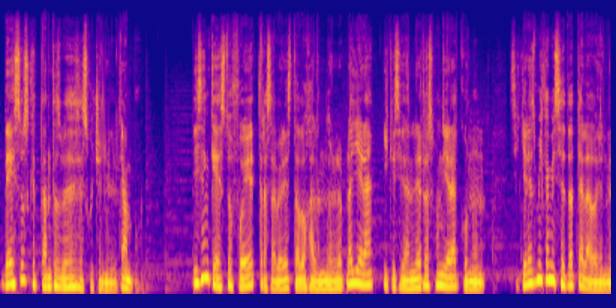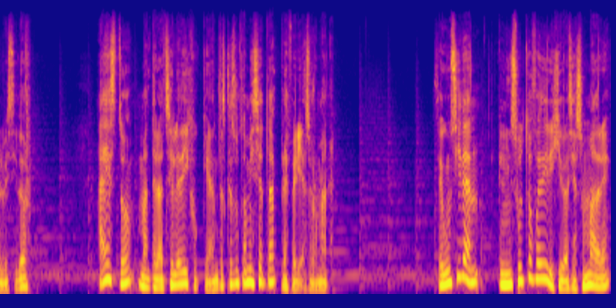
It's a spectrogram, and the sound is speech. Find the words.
de esos que tantas veces se escuchan en el campo. Dicen que esto fue tras haber estado jalando en la playera y que Zidane le respondiera con un si quieres mi camiseta te la doy en el vestidor. A esto, Materazzi le dijo que antes que su camiseta prefería a su hermana. Según Zidane, el insulto fue dirigido hacia su madre,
